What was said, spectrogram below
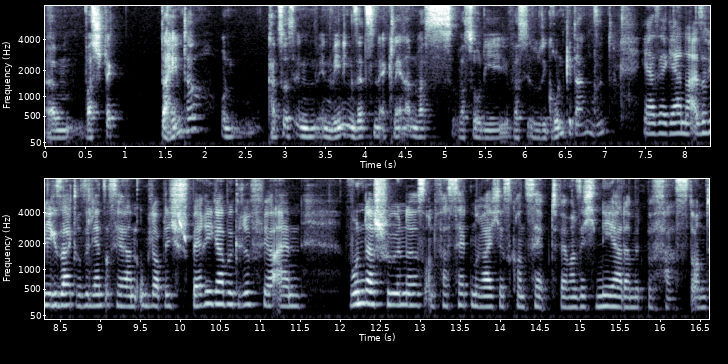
Ähm, was steckt dahinter? Und kannst du das in, in wenigen Sätzen erklären, was, was, so die, was so die Grundgedanken sind? Ja, sehr gerne. Also wie gesagt, Resilienz ist ja ein unglaublich sperriger Begriff für ein wunderschönes und facettenreiches Konzept, wenn man sich näher damit befasst. Und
